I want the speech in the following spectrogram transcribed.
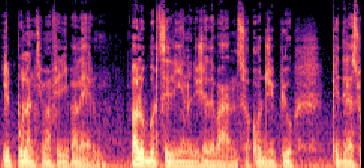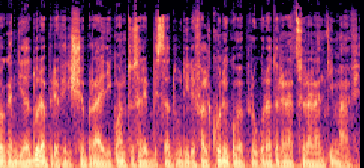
il pool antimafia di Palermo. Paolo Borsellino, dice D'Avanzo, oggi più che della sua candidatura preferisce parlare di quanto sarebbe stato utile Falcone come procuratore nazionale antimafia.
